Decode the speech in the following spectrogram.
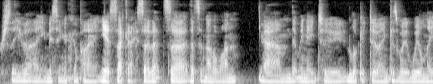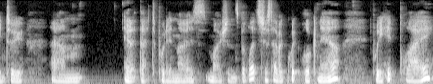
receiver. Are you missing a component? Yes, okay. So that's uh, that's another one um, that we need to look at doing because we will need to um, edit that to put in those motions. But let's just have a quick look now. If we hit play,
